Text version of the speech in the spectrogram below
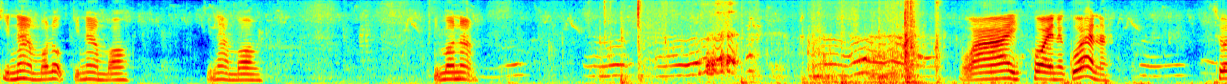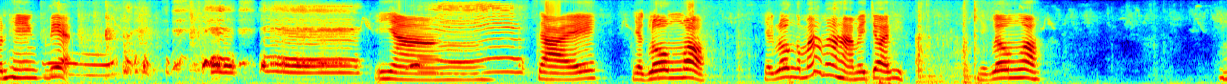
กินน้ำบ่ลูกกินน้ำบ่กินน้ำบ่กินบ่น้ำ วายคอยนะกว่าน่ะชวนแหงเปี้ยอีหยังสายอยากลงบ่อยากลงก็มามาหาแม่จ้อยพี่ อยากลงบ่อื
